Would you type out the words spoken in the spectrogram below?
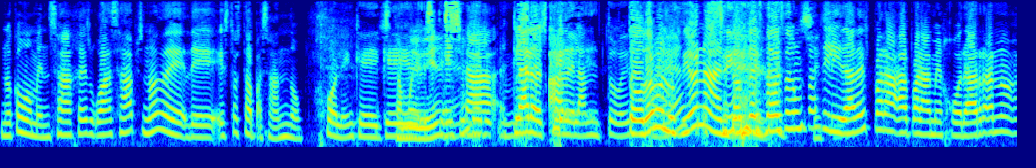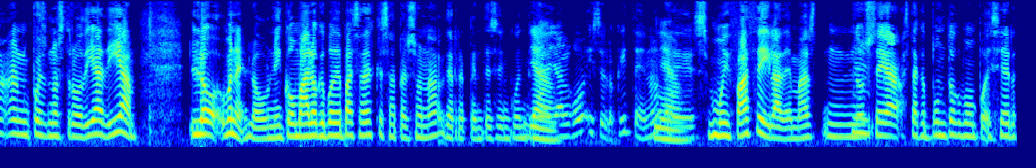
¿no? Como mensajes, WhatsApps, ¿no? De, de esto está pasando. Jolín, que, que Está muy bien. es Está- súper, mm, claro, es que adelanto todo esto, ¿eh? evoluciona. Sí. Entonces, todo esto son facilidades para, para mejorar pues, nuestro día a día. Lo, bueno, lo único malo que puede pasar es que esa persona de repente se encuentre ahí algo y se lo quite, ¿no? Ya. Es muy fácil, además, mm, no sé hasta qué punto cómo puede ser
